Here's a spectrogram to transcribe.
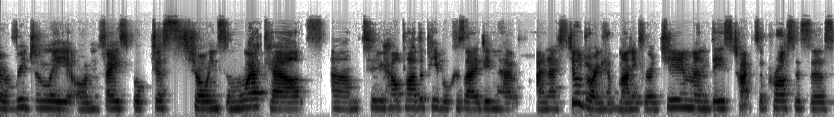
originally on Facebook just showing some workouts um, to help other people because I didn't have, and I still don't have money for a gym and these types of processes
